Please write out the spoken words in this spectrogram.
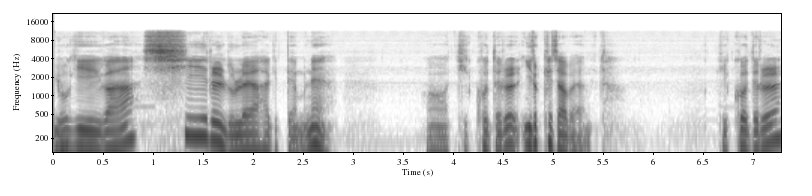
여기가 시를 눌러야 하기 때문에 어, D코드를 이렇게 잡아야 합니다. D코드를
